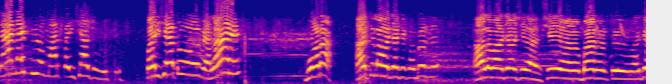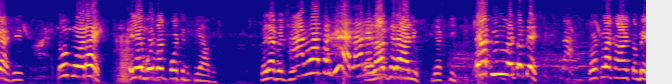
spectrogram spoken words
ચા નહીં પીવો માર પૈસા જોવે છે પૈસા તો વેલાય. મોડા. આ ચલા વાજા છે ખબર છે હાલ વાજા છે છે બાર વાજા છે. તો મોડાય. એટલે બોતલ પાંચ રૂપિયા આવે બધા છે? હાલવા પછી હેલા ફેરા હાલ્યું વ્યક્તિ ચા પીવું હોય તો બેસ. રોટલા ખાય તો બે.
